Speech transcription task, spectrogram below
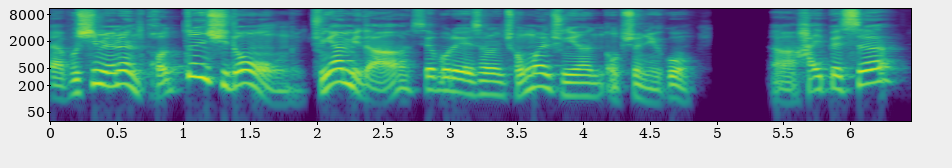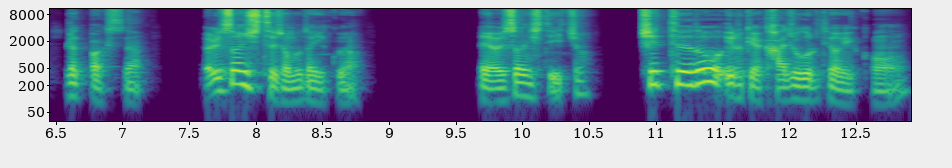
자, 보시면은 버튼 시동 중요합니다. 세보레에서는 정말 중요한 옵션이고 아, 하이패스, 블랙박스, 열선 시트 전부 다 있고요. 네, 열선 시트 있죠. 시트도 이렇게 가죽으로 되어 있고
